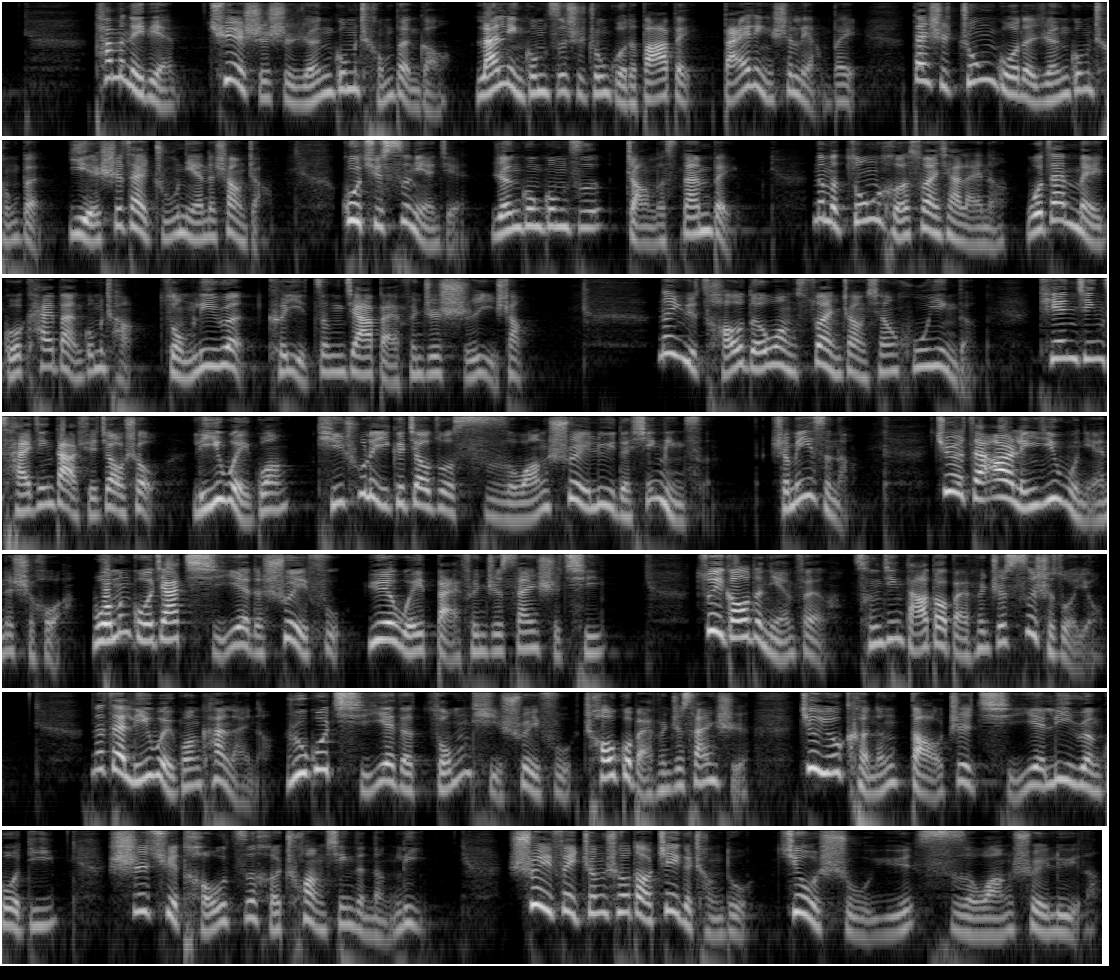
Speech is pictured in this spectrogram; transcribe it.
他们那边确实是人工成本高，蓝领工资是中国的八倍，白领是两倍。但是中国的人工成本也是在逐年的上涨。过去四年间，人工工资涨了三倍。那么综合算下来呢，我在美国开办工厂，总利润可以增加百分之十以上。那与曹德旺算账相呼应的，天津财经大学教授。李伟光提出了一个叫做“死亡税率”的新名词，什么意思呢？就是在二零一五年的时候啊，我们国家企业的税负约为百分之三十七，最高的年份啊，曾经达到百分之四十左右。那在李伟光看来呢，如果企业的总体税负超过百分之三十，就有可能导致企业利润过低，失去投资和创新的能力。税费征收到这个程度，就属于死亡税率了。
